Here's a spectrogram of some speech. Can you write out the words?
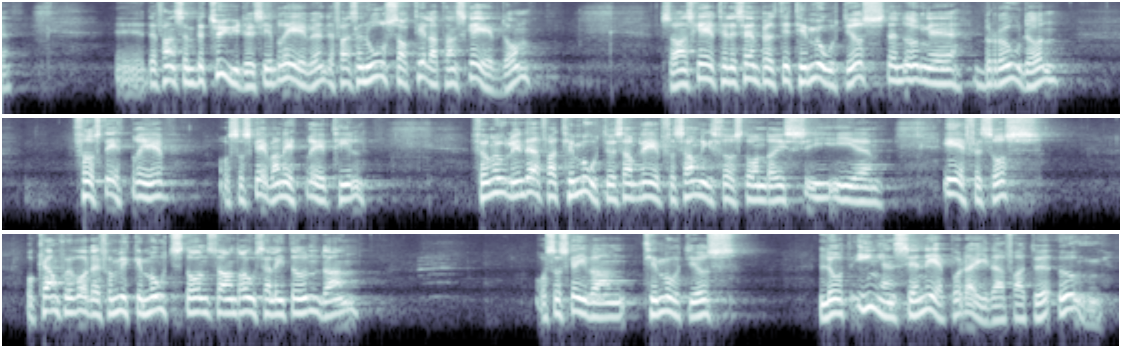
eh, det fanns en betydelse i breven, det fanns en orsak till att han skrev dem. Så han skrev till exempel till Timoteus, den unge brodern, först ett brev och så skrev han ett brev till. Förmodligen därför att Timoteus han blev församlingsföreståndare i, i, i Efesos och kanske var det för mycket motstånd så han drog sig lite undan. Och så skriver han Timoteus, låt ingen se ner på dig därför att du är ung.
